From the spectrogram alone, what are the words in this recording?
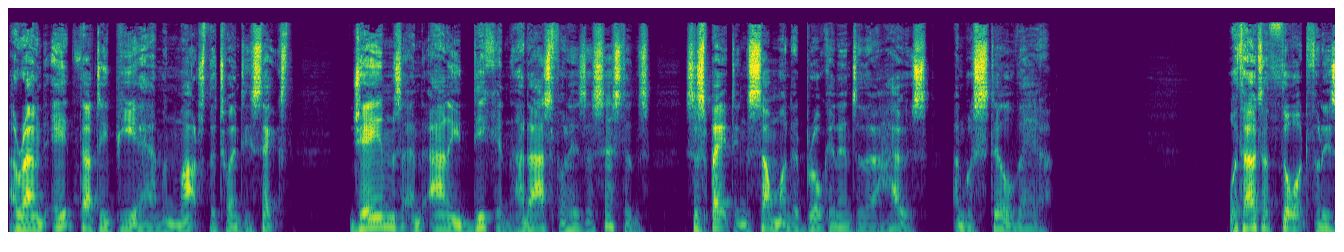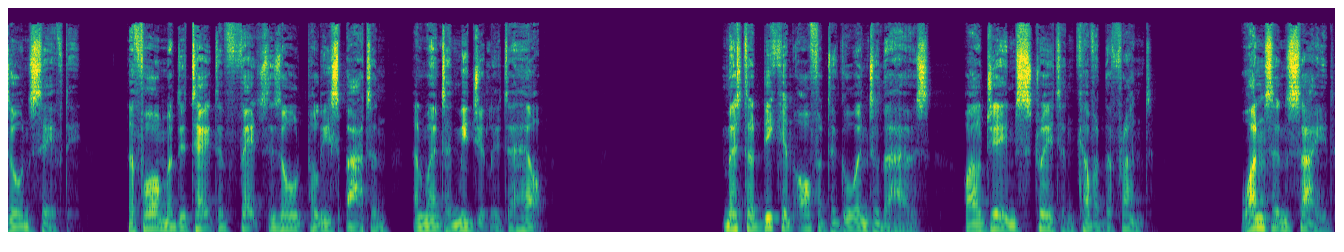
Around 8:30 p.m. on March the 26th, James and Annie Deacon had asked for his assistance, suspecting someone had broken into their house and was still there. Without a thought for his own safety, the former detective fetched his old police baton and went immediately to help. Mr. Deacon offered to go into the house while James Straiton covered the front. Once inside,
